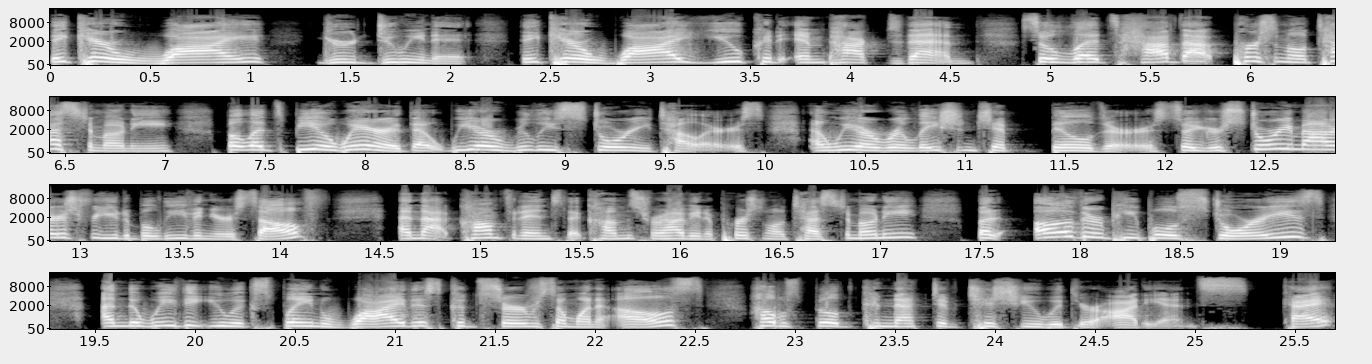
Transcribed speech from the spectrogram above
They care why you're doing it. They care why you could impact them. So let's have that personal testimony, but let's be aware that we are really storytellers and we are relationship builders. So your story matters for you to believe in yourself and that confidence that comes from having a personal testimony, but other people's stories and the way that you explain why this could serve someone else helps build connective tissue with your audience. Okay.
